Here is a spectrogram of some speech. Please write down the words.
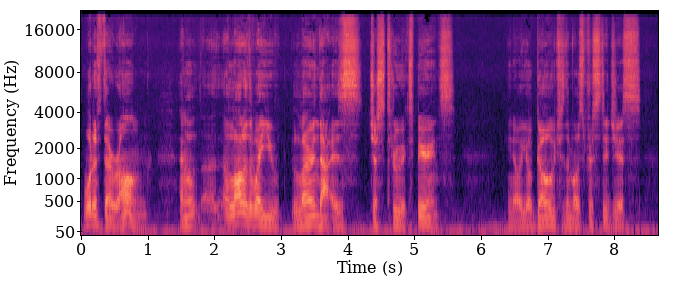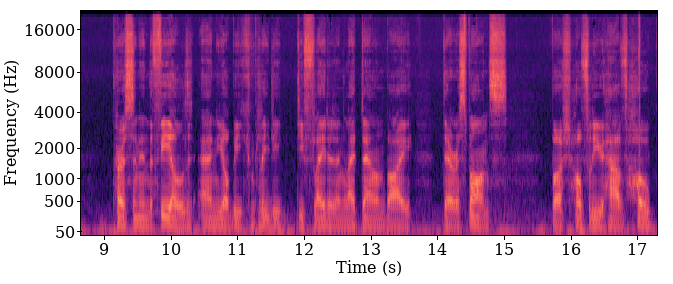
what if they're wrong and a lot of the way you learn that is just through experience you know you'll go to the most prestigious person in the field and you'll be completely deflated and let down by their response. But hopefully you have hope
